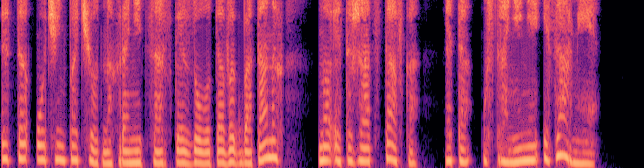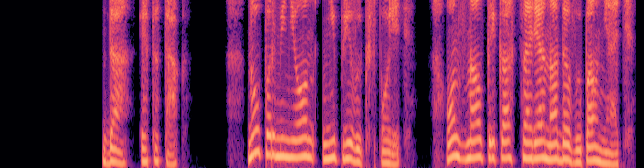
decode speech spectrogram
Это очень почетно хранить царское золото в Экбатанах, но это же отставка, это устранение из армии. Да, это так. Но Парменион не привык спорить. Он знал, приказ царя надо выполнять.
